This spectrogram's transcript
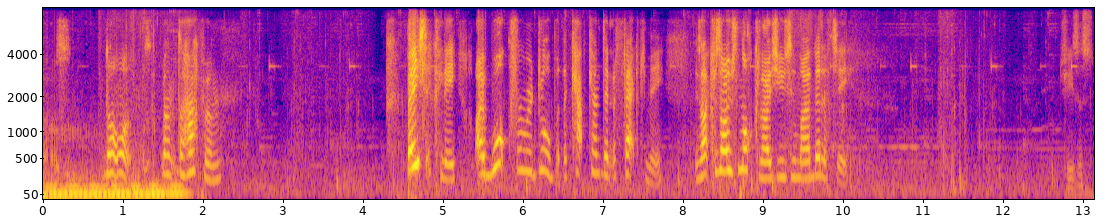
That's not what's meant to happen. Basically, I walk through a door, but the Kapkan didn't affect me. Is that because I was knocking? I was using my ability. Jesus.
